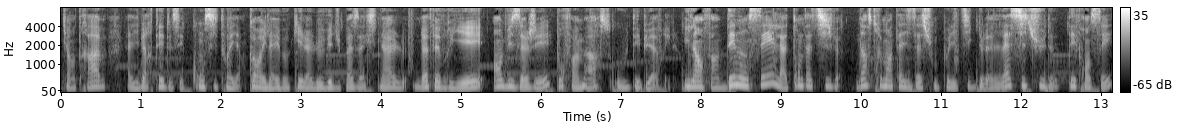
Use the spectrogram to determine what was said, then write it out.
qui entravent la liberté de ses concitoyens. Quand il a évoqué la levée du pass vaccinal le 9 février envisagée pour fin mars ou début avril. Il a enfin dénoncé la tentative d'instrumentalisation politique de la lassitude des Français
